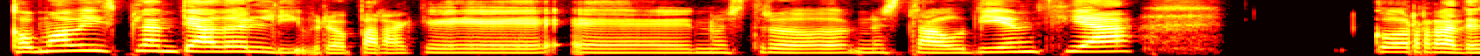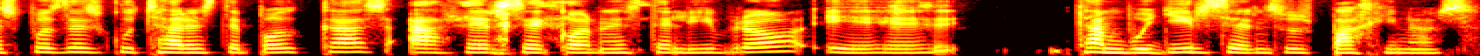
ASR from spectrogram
¿Cómo habéis planteado el libro para que eh, nuestro, nuestra audiencia corra después de escuchar este podcast a hacerse con este libro y zambullirse en sus páginas?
